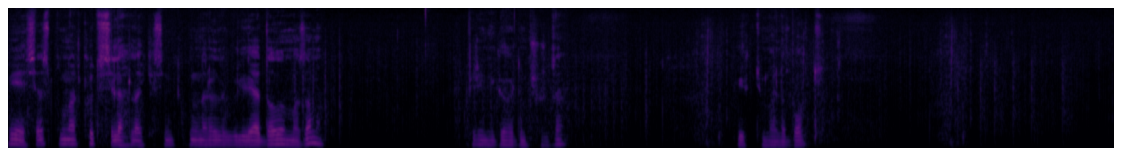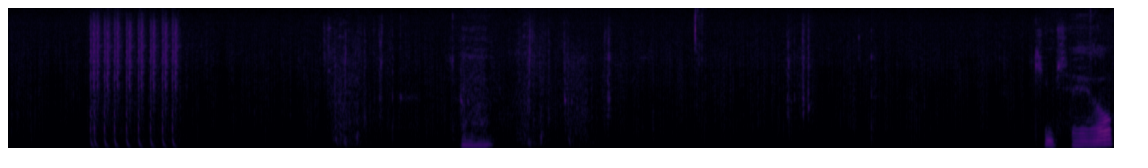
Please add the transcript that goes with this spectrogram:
VSS bunlar kötü silahlar kesinlikle bunlarla villaya dalınmaz ama birini gördüm şurada. Büyük ihtimalle bot. Kimse yok.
